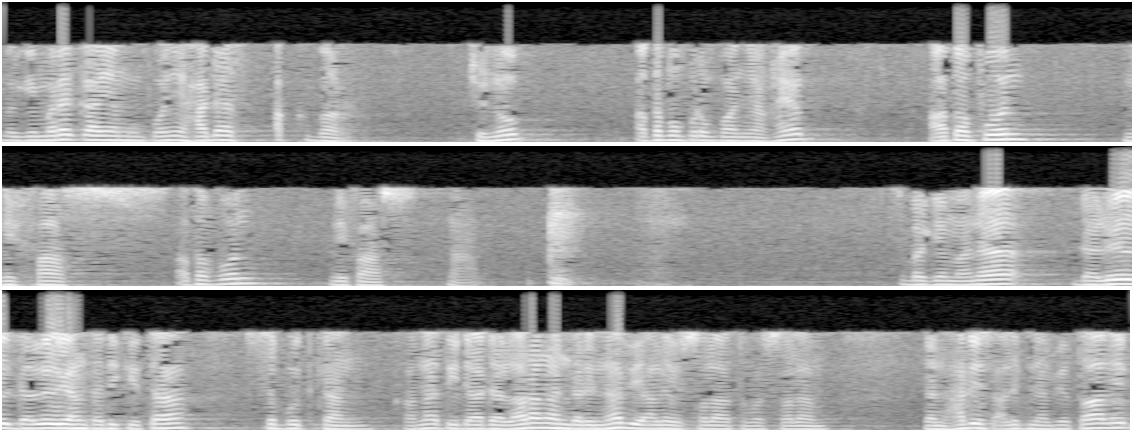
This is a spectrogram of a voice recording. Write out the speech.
bagi mereka yang mempunyai hadas akbar, junub ataupun perempuan yang haid ataupun nifas ataupun nifas. Nah, sebagaimana dalil-dalil yang tadi kita sebutkan karena tidak ada larangan dari Nabi alaihi salatu wasallam dan hadis Ali bin Abi Thalib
